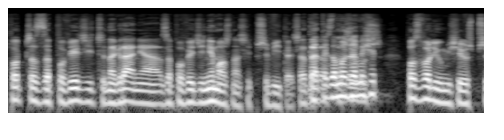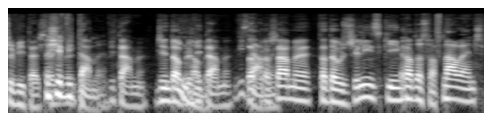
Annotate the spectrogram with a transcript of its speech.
podczas zapowiedzi czy nagrania zapowiedzi nie można się przywitać. A Dlatego możemy się- pozwolił mi się już przywitać. To się witamy. Witamy. Dzień dobry, Dzień dobry. witamy. Witamy. Zapraszamy. Tadeusz Zieliński. Radosław Nałęcz.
